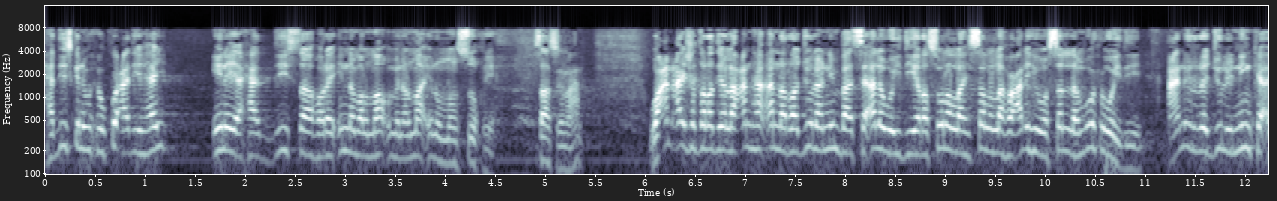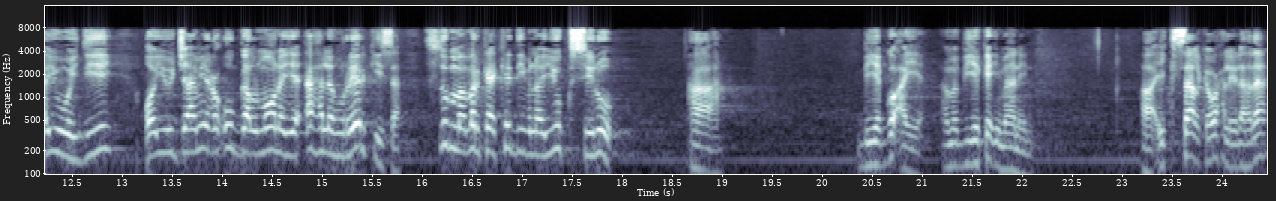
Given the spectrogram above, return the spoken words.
xadiiskani wuxuu ku cadyahay inay axaadiistaa hore inama almaau min almaa inuu mansuuq yahay. Saas way macana wacan caaishata radi allahu canha ana rajula ninbaa sa'ala weydiiyey rasuula allahi sala allahu calayhi wasalam wuxuu weydiiyey can irajuli ninka ayuu weydiiyey oo yujaamicu u galmoonaya ahlahu reerkiisa uma markaa kadibna yuksilu ha biyo go'aya ama biyo ka imaanayn iksaalka waxaa la yidhahdaa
